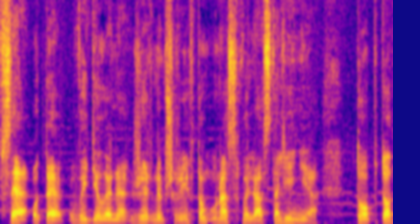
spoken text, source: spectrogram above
все оте виділене жирним шрифтом у нас хвиляста лінія, тобто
